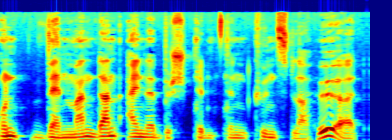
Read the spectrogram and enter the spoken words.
Und wenn man dann einen bestimmten Künstler hört,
